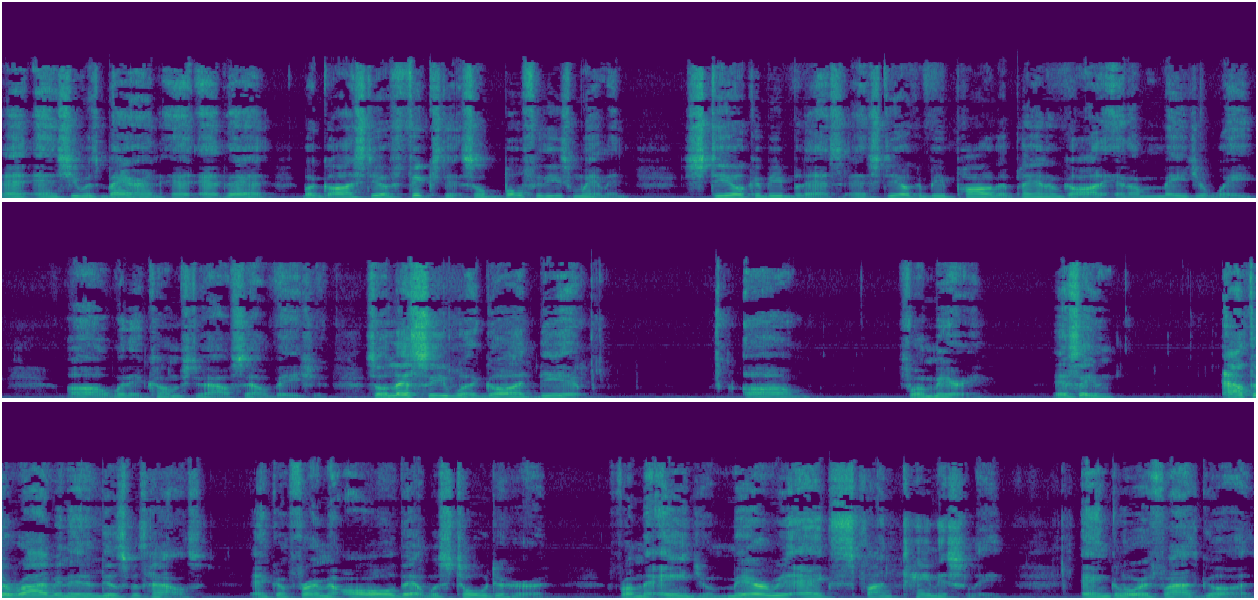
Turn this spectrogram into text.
and, and she was barren at, at that, but God still fixed it. So both of these women still could be blessed and still could be part of the plan of God in a major way uh, when it comes to our salvation. So let's see what God did um, for Mary. It says, after arriving at Elizabeth's house and confirming all that was told to her from the angel, Mary acts spontaneously and glorifies God.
